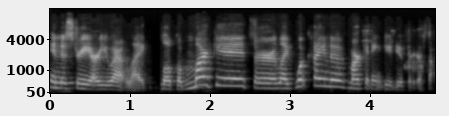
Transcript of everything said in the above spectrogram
industry? Are you at like local markets or like what kind of marketing do you do for yourself?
